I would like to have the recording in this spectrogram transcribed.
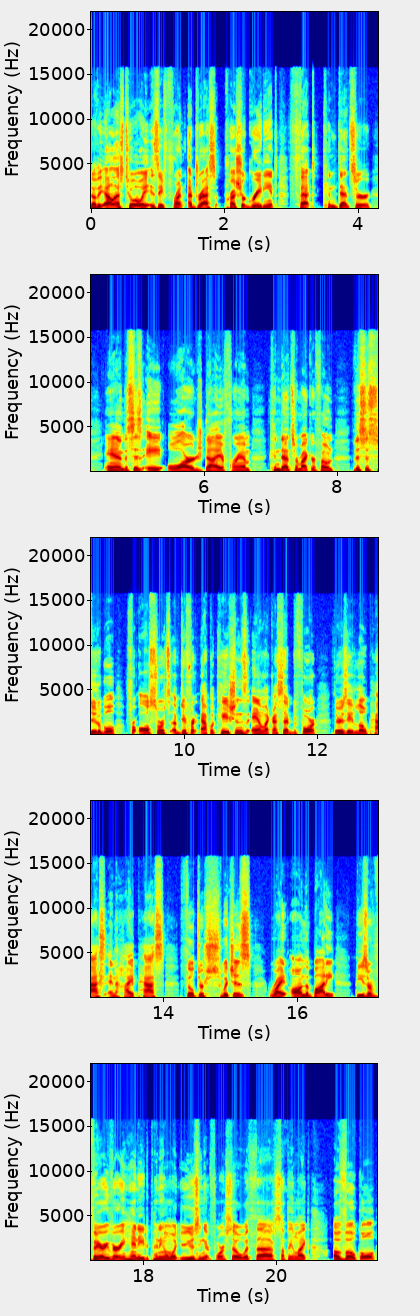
Now, the LS208 is a front address pressure gradient FET condenser, and this is a large diaphragm condenser microphone. This is suitable for all sorts of different applications, and like I said before, there's a low pass and high pass filter switches right on the body. These are very, very handy depending on what you're using it for. So with uh, something like a vocal,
